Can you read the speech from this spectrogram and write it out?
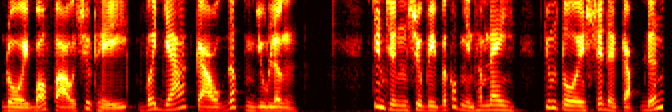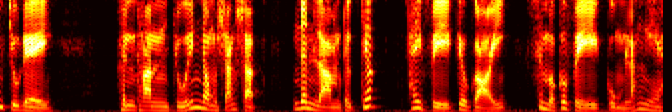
rồi bỏ vào siêu thị với giá cao gấp nhiều lần. Chương trình Sự việc và góc nhìn hôm nay, chúng tôi sẽ đề cập đến chủ đề Hình thành chuỗi nông sản sạch nên làm thực chất thay vì kêu gọi. Xin mời quý vị cùng lắng nghe.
